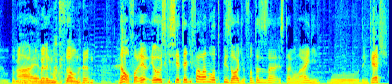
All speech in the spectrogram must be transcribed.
Eu também não Ah, tô é acompanhando a legal. animação, né? Não, eu, eu esqueci até de falar no outro episódio. Phantasy Star Online no Dreamcast,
